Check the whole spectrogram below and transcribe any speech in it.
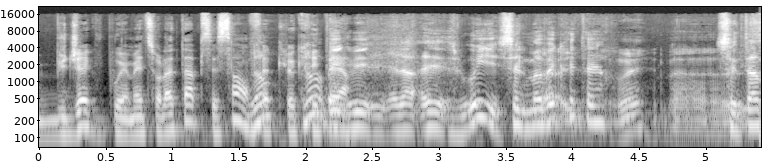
budget que vous pouvez mettre sur la table, c'est ça en fait le critère. Eh, oui, c'est le mauvais bah, critère. Bah, c'est un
